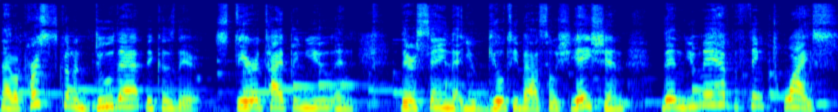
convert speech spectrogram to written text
Now, if a person's going to do that because they're stereotyping you and they're saying that you're guilty by association, then you may have to think twice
